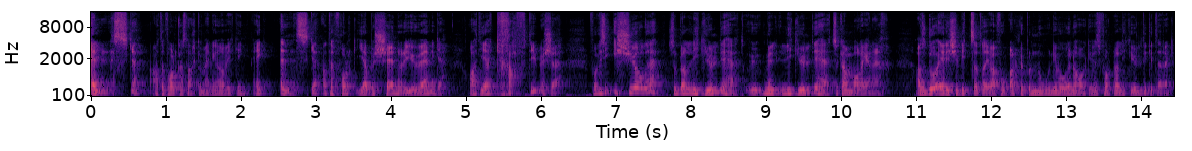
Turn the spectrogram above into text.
elsker at folk har sterke meninger om Viking. Jeg elsker at folk gir beskjed når de er uenige, og at de gir kraftig beskjed. For hvis de ikke gjør det, så blir det likegyldighet. Og med likegyldighet så kan vi bare legge ned. Altså, Da er det ikke vits å drive fotballklubb på noe nivå i Norge hvis folk blir likegyldige til deg.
